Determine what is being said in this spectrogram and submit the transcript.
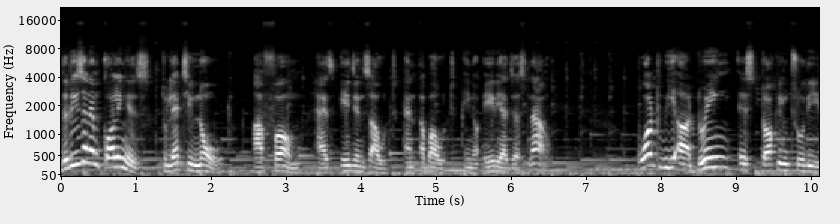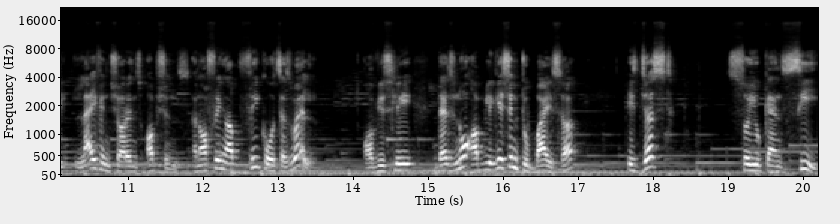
The reason I'm calling is to let you know our firm has agents out and about in your area just now. What we are doing is talking through the life insurance options and offering up free quotes as well. Obviously, there's no obligation to buy, sir. It's just so you can see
